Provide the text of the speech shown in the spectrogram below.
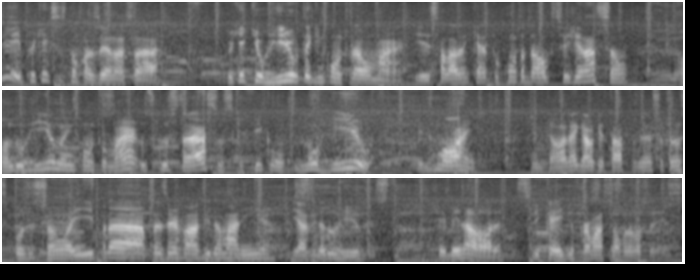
e aí, por que, que vocês estão fazendo essa. Por que, que o rio tem que encontrar o mar? E eles falaram que era por conta da oxigenação. Quando o rio não encontra o mar, os crustáceos que ficam no rio, eles morrem. Então é legal que ele estava fazendo essa transposição aí para preservar a vida marinha e a vida do rio. Achei bem da hora. Fica aí de informação para vocês.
